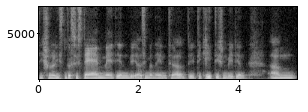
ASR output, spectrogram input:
die Journalisten der Systemmedien, wie er es immer nennt, ja, die, die kritischen Medien. Ähm,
